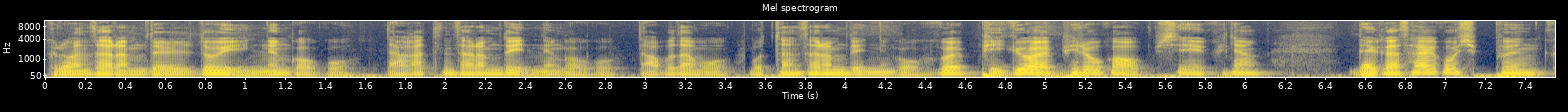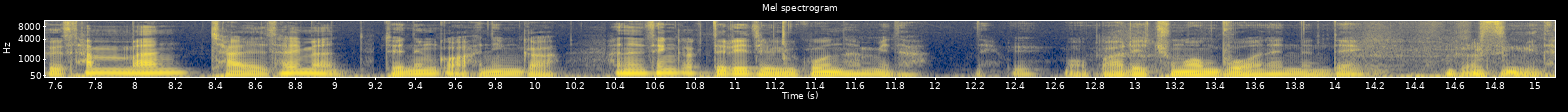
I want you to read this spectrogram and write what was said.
그런 사람들도 있는 거고 나 같은 사람도 있는 거고 나보다 뭐 못한 사람도 있는 거고 그걸 비교할 필요가 없이 그냥 내가 살고 싶은 그 삶만 잘 살면 되는 거 아닌가 하는 생각들이 들곤 합니다. 네. 예. 뭐 말이 중언부언했는데 그렇습니다.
